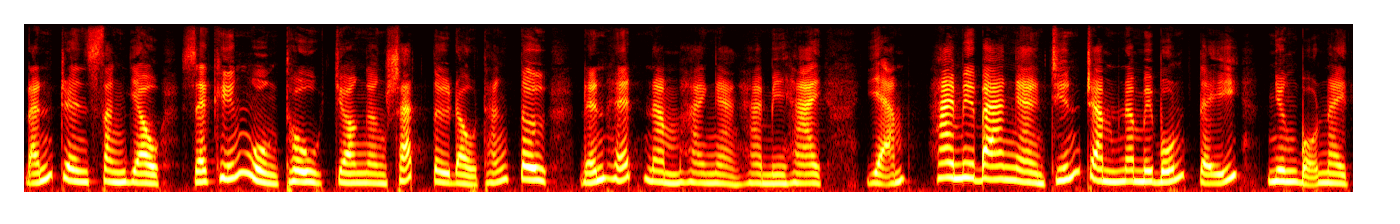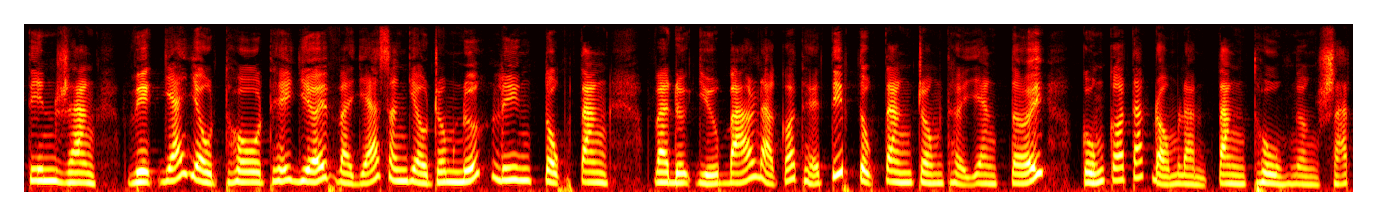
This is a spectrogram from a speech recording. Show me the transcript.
đánh trên xăng dầu sẽ khiến nguồn thu cho ngân sách từ đầu tháng 4 đến hết năm 2022 giảm 23.954 tỷ, nhưng bộ này tin rằng việc giá dầu thô thế giới và giá xăng dầu trong nước liên tục tăng và được dự báo là có thể tiếp tục tăng trong thời gian tới, cũng có tác động làm tăng thu ngân sách.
